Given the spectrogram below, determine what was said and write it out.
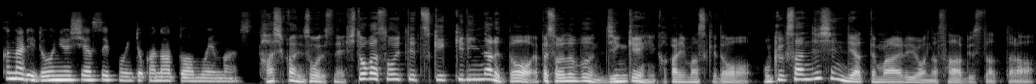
かなり導入しやすいポイントかなとは思います。確かにそうですね。人がそう言って付きっきりになると、やっぱりそれの分人件費かかりますけど、お客さん自身でやってもらえるようなサービスだったら、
